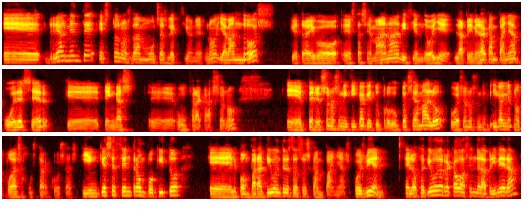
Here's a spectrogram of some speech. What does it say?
Eh, realmente esto nos da muchas lecciones, ¿no? Ya van dos que traigo esta semana diciendo, oye, la primera campaña puede ser que tengas eh, un fracaso, ¿no? Eh, pero eso no significa que tu producto sea malo o eso no significa que no puedas ajustar cosas. ¿Y en qué se centra un poquito el comparativo entre estas dos campañas? Pues bien, el objetivo de recaudación de la primera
